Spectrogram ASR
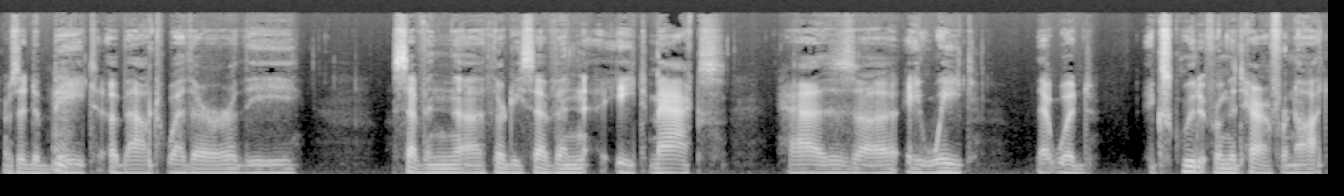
There's a hmm. debate mm. about whether the 737 8 MAX has uh, a weight that would exclude it from the tariff or not.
